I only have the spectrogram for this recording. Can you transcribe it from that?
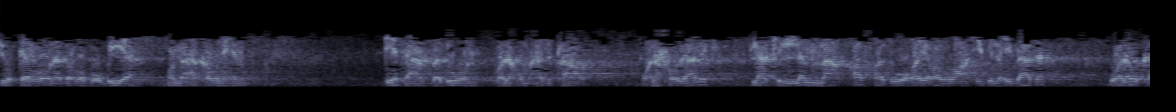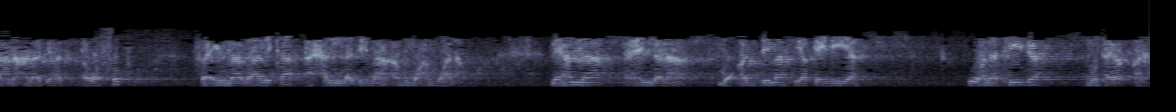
يقرون بالربوبية ومع كونهم يتعبدون ولهم أذكار ونحو ذلك لكن لما قصدوا غير الله بالعبادة ولو كان على جهة التوسط فإن ذلك أحل دماءهم وأموالهم. لأن عندنا مقدمة يقينية ونتيجة متيقنة.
